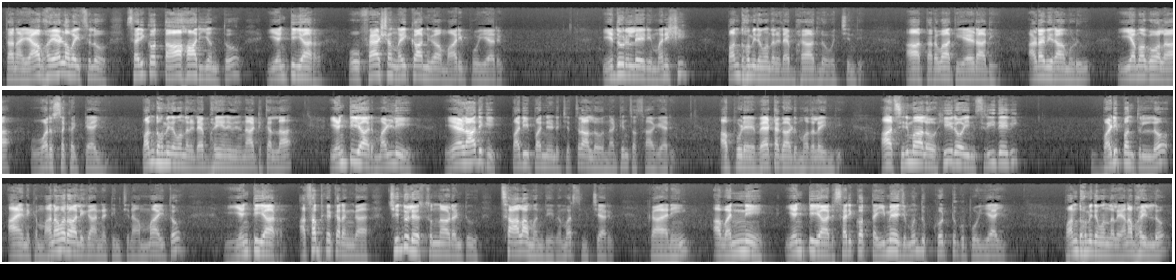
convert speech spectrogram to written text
తన యాభై ఏళ్ళ వయసులో సరికొత్త ఆహార్యంతో ఎన్టీఆర్ ఓ ఫ్యాషన్ ఐకాన్గా మారిపోయారు. ఎదురులేని మనిషి పంతొమ్మిది వందల డెబ్భై ఆరులో వచ్చింది. ఆ తర్వాతి ఏడాది అడవిరాముడు యమగోళ వరుస కట్టాయి. పంతొమ్మిది వందల డెబ్భై ఎనిమిది నాటికల్లా ఎన్టీఆర్ మళ్ళీ ఏడాదికి పది పన్నెండు చిత్రాల్లో నటించసాగారు. అప్పుడే వేటగాడు మొదలైంది. ఆ సినిమాలో హీరోయిన్ శ్రీదేవి బడిపంతుల్లో ఆయనకి మనవరాలిగా నటించిన అమ్మాయితో ఎన్టీఆర్ అసభ్యకరంగా చిందులేస్తున్నాడంటూ చాలామంది విమర్శించారు. కానీ అవన్నీ ఎన్టీఆర్ సరికొత్త ఇమేజ్ ముందు కొట్టుకుపోయాయి. పంతొమ్మిది వందల ఎనభైలో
